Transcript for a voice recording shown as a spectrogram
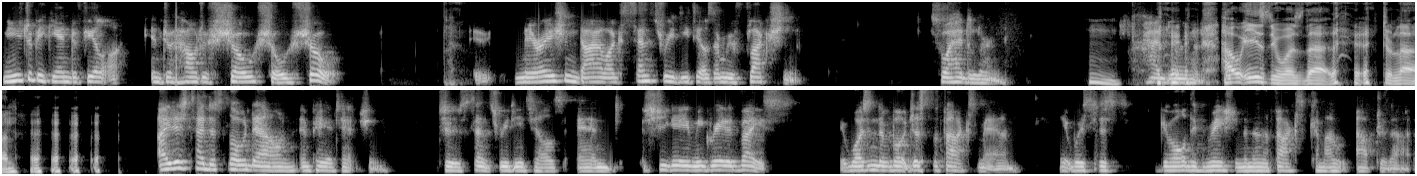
You need to begin to feel into how to show, show, show. Narration, dialogue, sensory details, and reflection. So I had to learn. Hmm. Had to learn how, to How easy was that to learn? I just had to slow down and pay attention to sensory details. And she gave me great advice. It wasn't about just the facts, man. It was just give all the information and then the facts come out after that.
